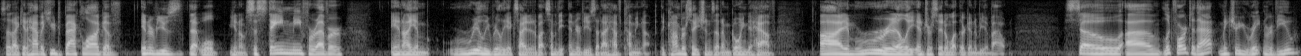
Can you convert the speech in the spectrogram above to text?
so that I could have a huge backlog of interviews that will, you know, sustain me forever. And I am really, really excited about some of the interviews that I have coming up, the conversations that I'm going to have. I am really interested in what they're going to be about. So uh, look forward to that. Make sure you rate and review,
